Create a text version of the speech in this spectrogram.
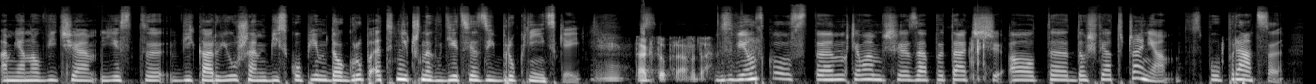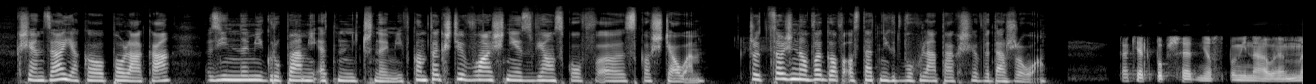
a mianowicie jest wikariuszem biskupim do grup etnicznych w diecezji bruklińskiej. Tak, to prawda. W związku z tym chciałam się zapytać o te doświadczenia współpracy księdza jako Polaka z innymi grupami etnicznymi w kontekście właśnie związków e, z Kościołem. Czy coś nowego w ostatnich dwóch latach się wydarzyło? Tak jak poprzednio wspominałem,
